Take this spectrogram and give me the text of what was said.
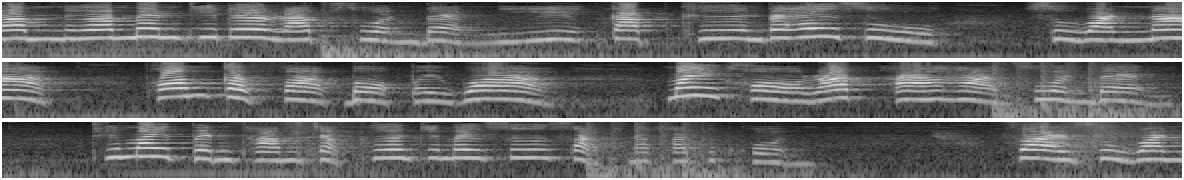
นำเนื้อเม่นที่ได้รับส่วนแบ่งนี้กลับคืนไปให้สู่สุวรรณนาคพร้อมกับฝากบอกไปว่า ไม่ขอรับอาหารส่วนแบ่ง ที่ไม่เป็นธรรมจากเพื่อนที่ไม่ซื่อสัตย์นะคะทุกคน ฝ่ายสุวรรณ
